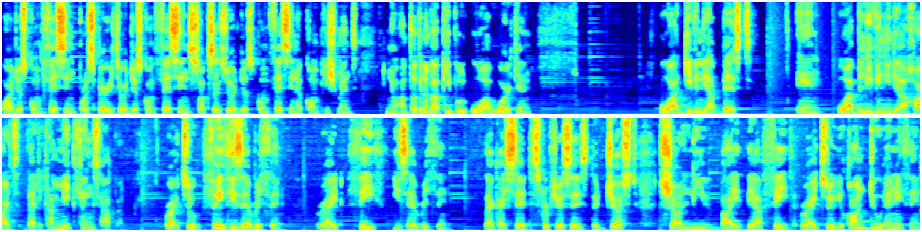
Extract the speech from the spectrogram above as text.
who are just confessing prosperity or just confessing success or just confessing accomplishment. You know, I'm talking about people who are working who are giving their best and who are believing in their heart that they can make things happen. Right. So faith is everything, right? Faith is everything. Like I said, scripture says the just shall live by their faith, right? So you can't do anything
